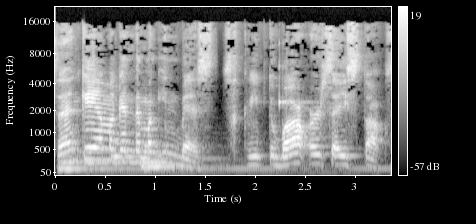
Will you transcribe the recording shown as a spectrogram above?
Saan kaya maganda mag-invest? Sa crypto ba or sa stocks?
